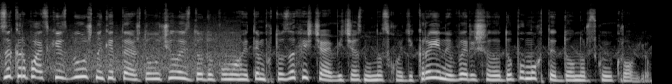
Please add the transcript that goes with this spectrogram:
Закарпатські СБУшники теж долучились до допомоги тим, хто захищає вітчизну на сході країни, вирішили допомогти донорською кров'ю.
